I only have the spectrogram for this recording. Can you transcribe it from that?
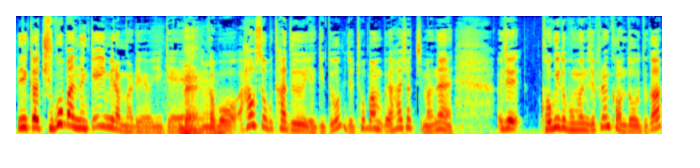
그러니까 주고받는 게임이란 말이에요, 이게. 네. 그러니까 뭐 House of Cards 얘기도 이제 초반부에 하셨지만은 이제 거기도 보면 이제 프랭크 언더우드가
